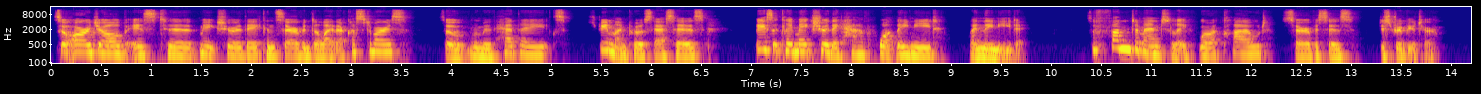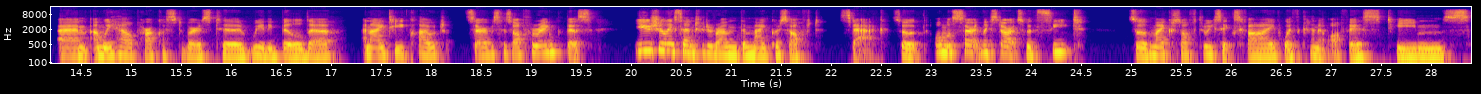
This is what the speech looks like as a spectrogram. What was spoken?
So our job is to make sure they can serve and delight their customers. So remove headaches, streamline processes, basically make sure they have what they need when they need it. So fundamentally, we're a cloud services distributor, um, and we help our customers to really build a an IT cloud services offering that's usually centered around the Microsoft stack. So it almost certainly starts with Seat. So Microsoft 365 with kind of Office, Teams,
